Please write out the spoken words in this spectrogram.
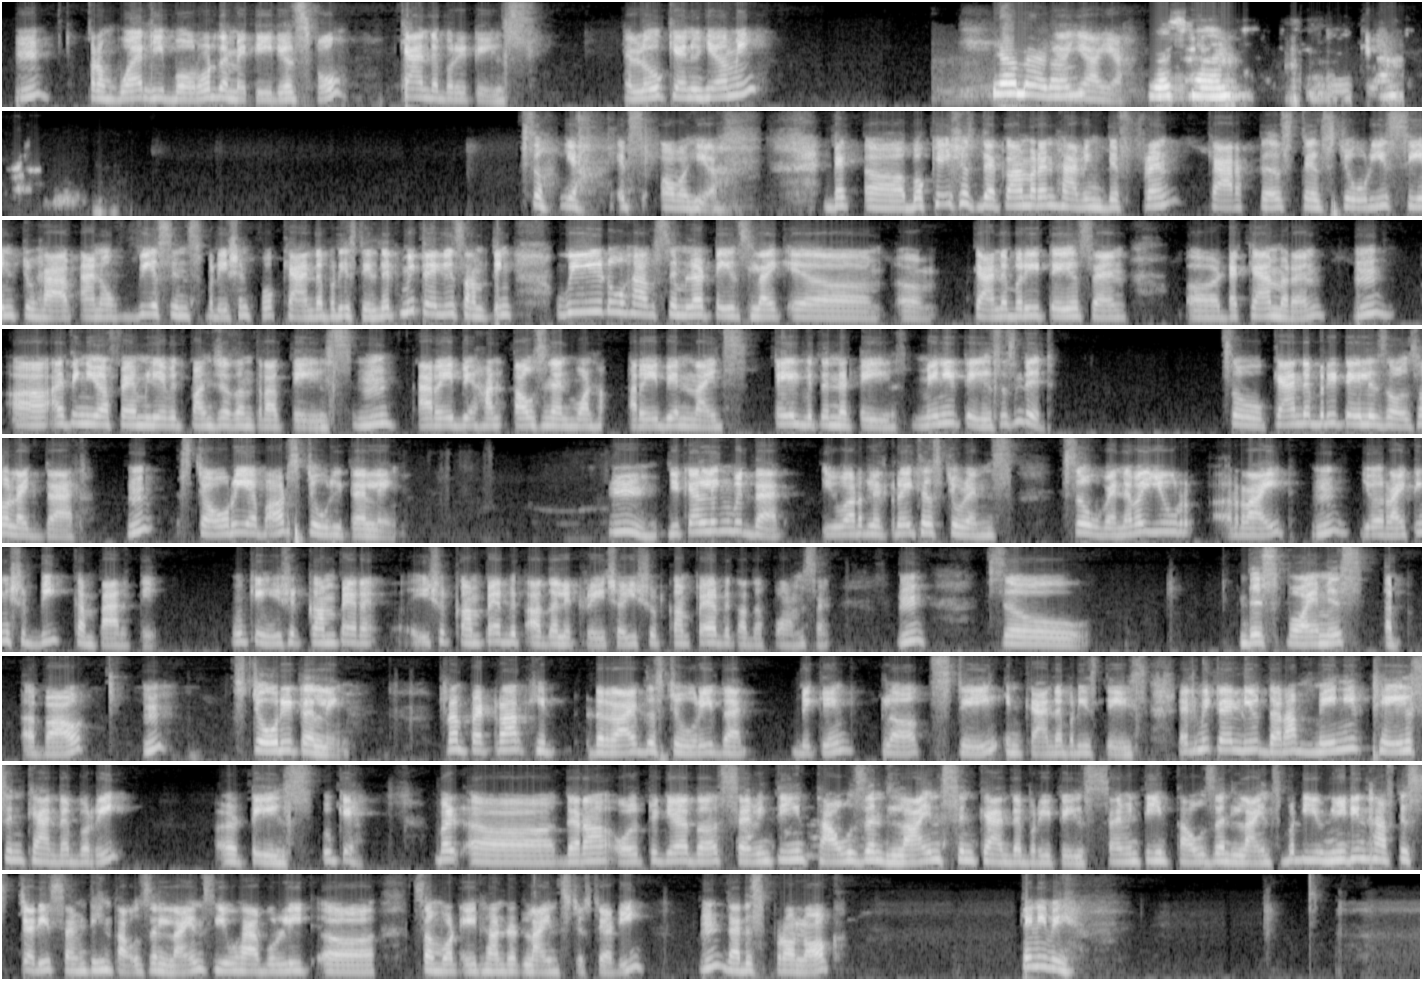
hmm, from where he borrowed the materials for Canterbury Tales. Hello, can you hear me? Yeah, madam. Yeah, yeah, yeah. Yes, ma'am. Okay. So, yeah, it's over here. De uh, Decameron having different characters tell stories seem to have an obvious inspiration for Canterbury's Tales. Let me tell you something. We do have similar tales like uh, um, Canterbury Tales and uh, Decameron. Hmm? uh, I think you are familiar with Panchatantra tales, hmm? Arabian Thousand and One Arabian Nights. tale within a tale, many tales, isn't it? So Canterbury Tale is also like that. Hmm? Story about storytelling. Hmm, You can link with that. You are literature students. So whenever you write, hmm, your writing should be comparative. Okay, you should compare. You should compare with other literature. You should compare with other poems. Hmm, So this poem is ab- about hmm, storytelling. From Petrarch, he derived the story that became Clerk's Tale in Canterbury's Tales. Let me tell you, there are many tales in Canterbury uh, Tales. Okay. But uh, there are altogether 17,000 lines in Canterbury Tales, 17,000 lines. But you needn't have to study 17,000 lines. You have only uh, somewhat 800 lines to study. Hmm, That is prologue. Anyway,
